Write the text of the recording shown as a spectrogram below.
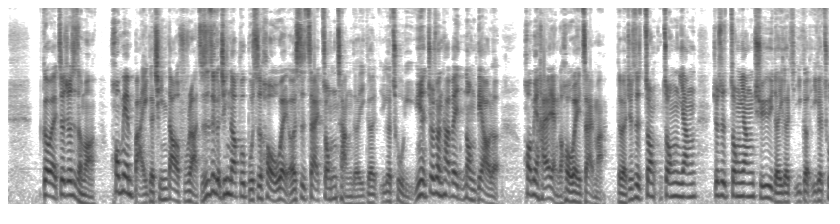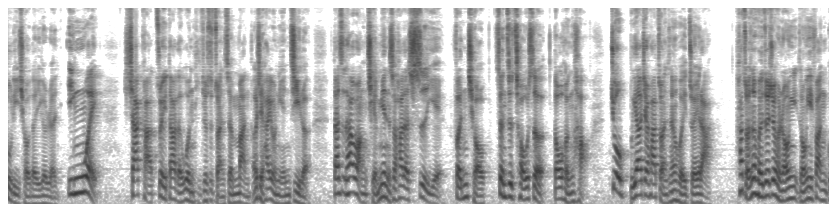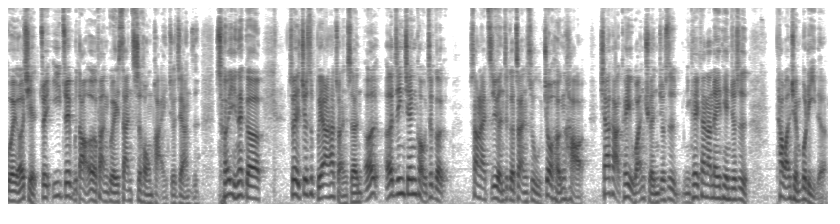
各位，这就是什么？后面摆一个清道夫啦，只是这个清道夫不是后卫，而是在中场的一个一个处理。因为就算他被弄掉了，后面还有两个后卫在嘛，对不对？就是中中央，就是中央区域的一个一个一个处理球的一个人。因为夏卡最大的问题就是转身慢，而且还有年纪了。但是他往前面的时候，他的视野、分球，甚至抽射都很好，就不要叫他转身回追啦。他转身回追就很容易容易犯规，而且追一追不到，二犯规，三吃红牌，就这样子。所以那个，所以就是不要让他转身。而而金千口这个上来支援这个战术就很好，虾卡可以完全就是你可以看到那一天就是他完全不理的，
